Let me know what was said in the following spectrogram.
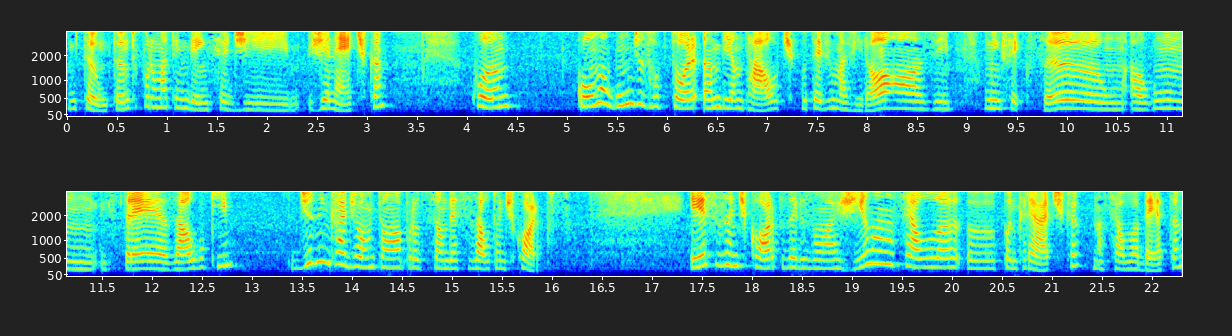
então, tanto por uma tendência de genética, quanto com algum disruptor ambiental, tipo teve uma virose, uma infecção, algum estresse, algo que desencadeou então a produção desses autoanticorpos. Esses anticorpos eles vão agir lá na célula uh, pancreática, na célula beta,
